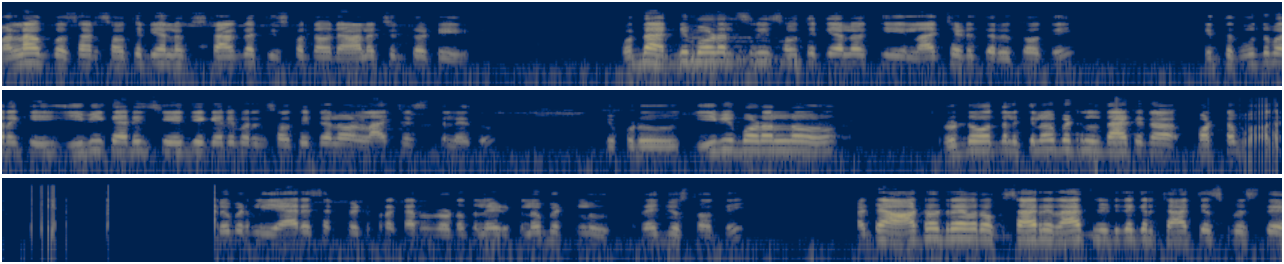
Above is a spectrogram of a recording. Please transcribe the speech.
మళ్ళా ఇంకోసారి సౌత్ ఇండియాలోకి స్ట్రాంగ్గా తీసుకుందామనే ఆలోచనతో ఉన్న అన్ని మోడల్స్ని సౌత్ ఇండియాలోకి లాంచ్ చేయడం జరుగుతోంది. ఇంతకుముందు మనకి ఈవీ కానీ సిఎన్జీ కానీ మనకి సౌత్ ఇండియాలో లాంచ్ చేసింది లేదు. ఇప్పుడు ఈవీ మోడల్లో రెండు వందల కిలోమీటర్లు దాటిన మొట్టమొదటి కిలోమీటర్లు ఏఆర్ఏ సర్టిఫికేట్ ప్రకారం రెండు వందల ఏడు కిలోమీటర్లు రేంజ్ వస్తుంది. అంటే ఆటో డ్రైవర్ ఒకసారి రాత్రి ఇంటి దగ్గర ఛార్జ్ చేసుకుని వస్తే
